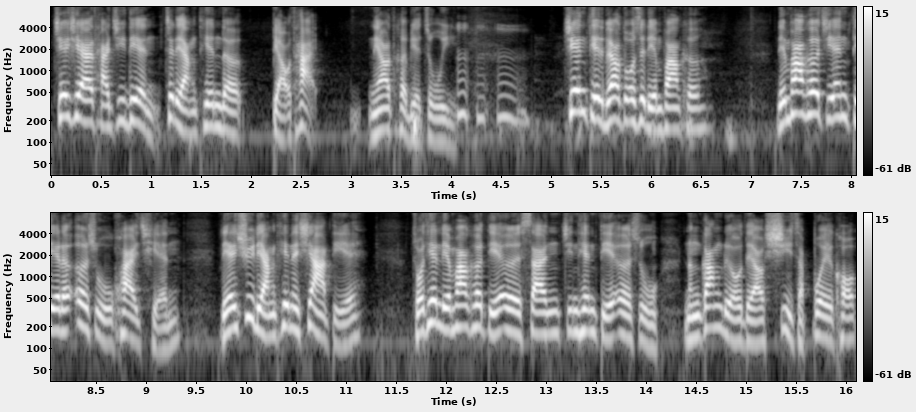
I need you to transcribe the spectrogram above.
接下来台积电这两天的表态你要特别注意。嗯嗯嗯。今天跌的比较多是联发科，联发科今天跌了二十五块钱，连续两天的下跌。昨天联发科跌二三，今天跌二十五，能刚流掉四十八块，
